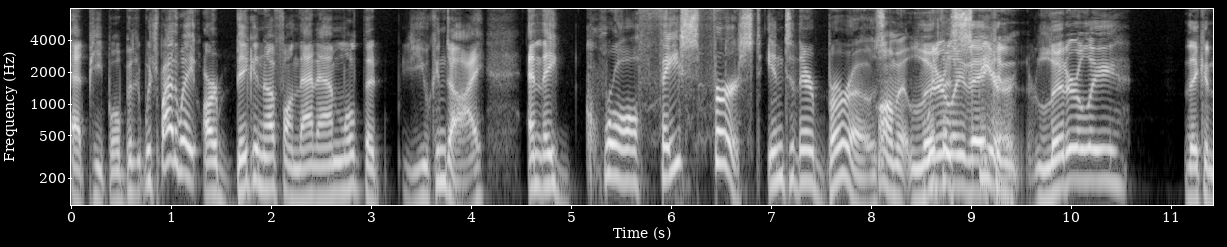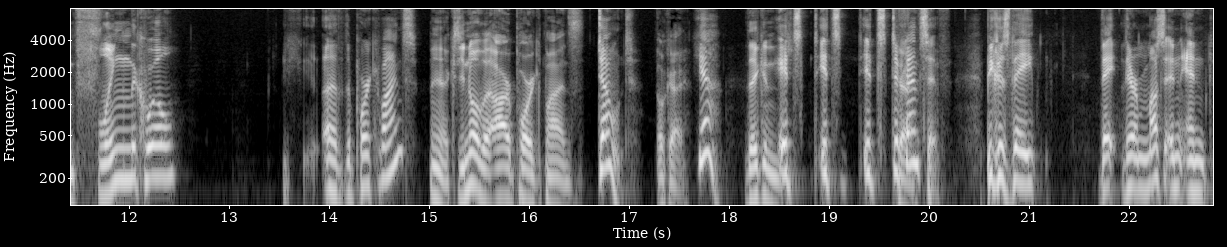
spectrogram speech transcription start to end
at people, but which, by the way, are big enough on that animal that you can die. And they crawl face first into their burrows. Oh, a literally, they can literally they can fling the quill. Uh, the porcupines? Yeah, because you know that our porcupines don't. Okay. Yeah. They can. It's it's it's defensive because they they there must and and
